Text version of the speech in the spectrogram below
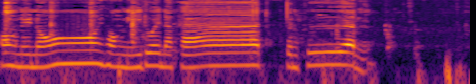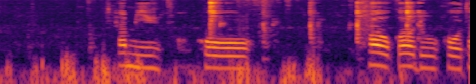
ห้องน้อยๆห้องนี้ด้วยนะคะเพื่อนๆถ้ามีโค เข้าก็ดูโฆษ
